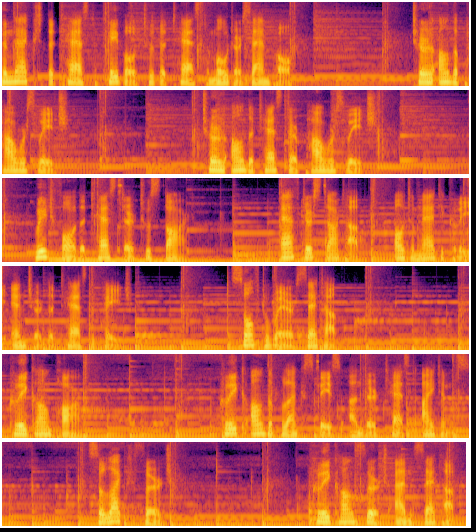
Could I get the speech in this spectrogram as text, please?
Connect the test cable to the test motor sample. Turn on the power switch. Turn on the tester power switch. Wait for the tester to start. After startup, automatically enter the test page. Software setup. Click on PAR. Click on the blank space under Test Items. Select Surge. Click on Surge and Setup.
